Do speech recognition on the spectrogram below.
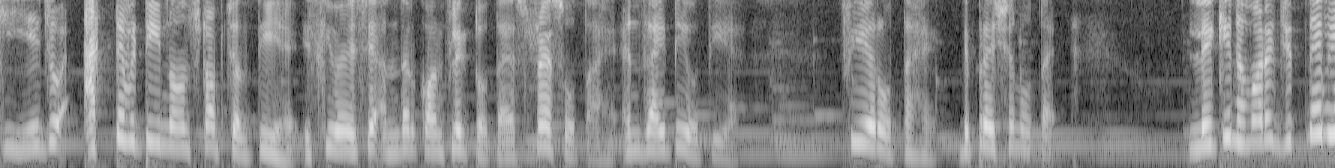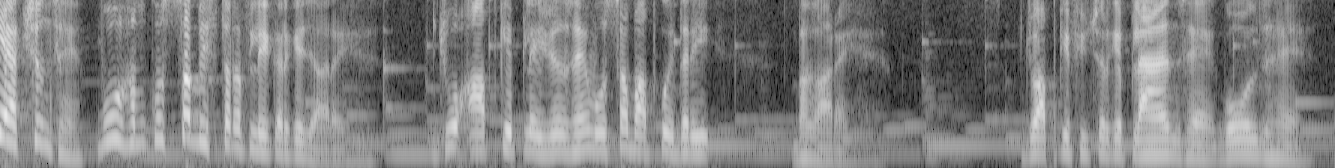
कि ये जो एक्टिविटी नॉन स्टॉप चलती है, इसकी वजह से अंदर कॉन्फ्लिक्ट होता है स्ट्रेस होता है एंजाइटी होती है फियर होता है डिप्रेशन होता है। लेकिन हमारे जितने भी एक्शंस हैं, वो हमको सब इस तरफ़ लेकर के जा रहे हैं। जो आपके प्लेजर्स हैं, वो सब आपको इधर ही भगा रहे हैं। जो आपके फ्यूचर के प्लान्स हैं गोल्स हैं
